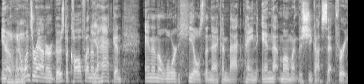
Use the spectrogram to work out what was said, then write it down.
You know, no mm-hmm. one's around her, goes to coffin and Yeah. hacking. And then the Lord heals the neck and back pain in that moment that she got set free.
